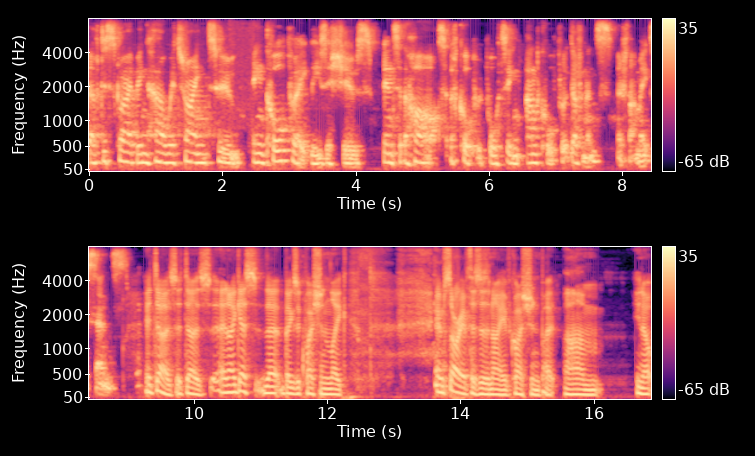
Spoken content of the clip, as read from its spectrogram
of describing how we're trying to incorporate these issues into the heart of corporate reporting and corporate governance, if that makes sense. It does. It does. And I guess that begs a question like, I'm sorry if this is a naive question, but um, you know,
